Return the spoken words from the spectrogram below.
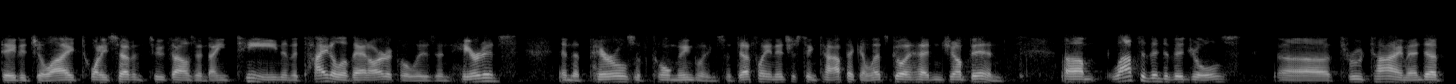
dated July 27, 2019, and the title of that article is Inheritance and the Perils of Commingling. So definitely an interesting topic, and let's go ahead and jump in. Um, lots of individuals uh, through time end up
